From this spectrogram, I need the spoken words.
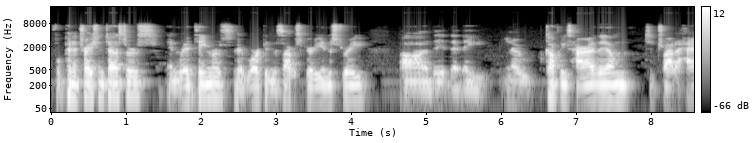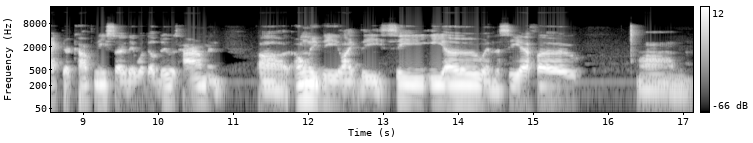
for penetration testers and red teamers that work in the cybersecurity industry. Uh, they, that they you know companies hire them to try to hack their company. So they what they'll do is hire them and uh, only the like the CEO and the CFO um,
